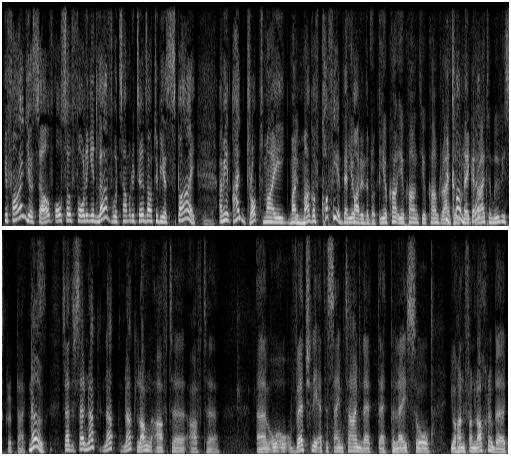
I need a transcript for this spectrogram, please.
you find yourself also falling in love with someone who turns out to be a spy i mean i dropped my my mug of coffee at that you, part in the book You can't. You can't. You can't write. can't a, make it up. write a movie script like No. This. So so not not not long after after, um, or, or virtually at the same time that that Pelé saw Johann von Lochrenberg,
